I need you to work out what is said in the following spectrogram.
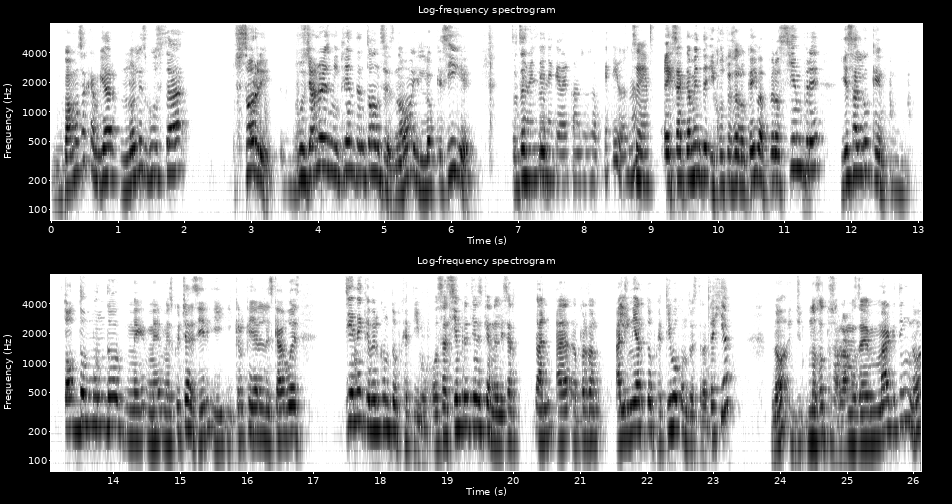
vamos a cambiar, no les gusta, sorry, pues ya no eres mi cliente entonces, ¿no? Y lo que sigue. Entonces, También tiene que ver con sus objetivos, ¿no? Sí. Exactamente, y justo eso es a lo que iba, pero siempre, y es algo que todo mundo me, me, me escucha decir, y, y creo que ya les cago, es, tiene que ver con tu objetivo. O sea, siempre tienes que analizar, perdón, alinear tu objetivo con tu estrategia, ¿no? Nosotros hablamos de marketing, ¿no?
